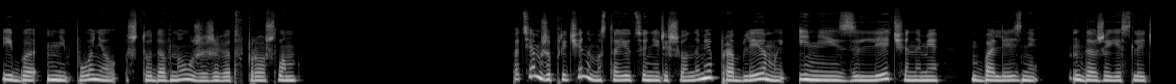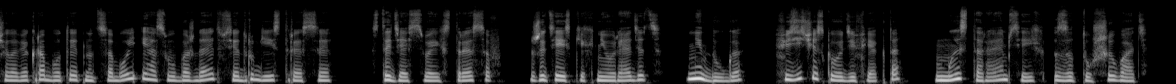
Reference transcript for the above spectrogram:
ибо не понял, что давно уже живет в прошлом. По тем же причинам остаются нерешенными проблемы и неизлеченными болезни, даже если человек работает над собой и освобождает все другие стрессы, стыдясь своих стрессов, житейских неурядиц, недуга, физического дефекта, мы стараемся их затушевать.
